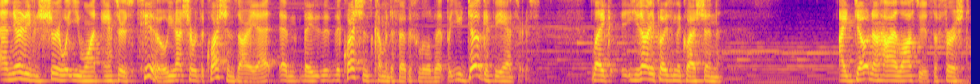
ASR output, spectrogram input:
And you're not even sure what you want answers to. You're not sure what the questions are yet. And they, the, the questions come into focus a little bit, but you don't get the answers. Like, he's already posing the question I don't know how I lost you. It's the first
